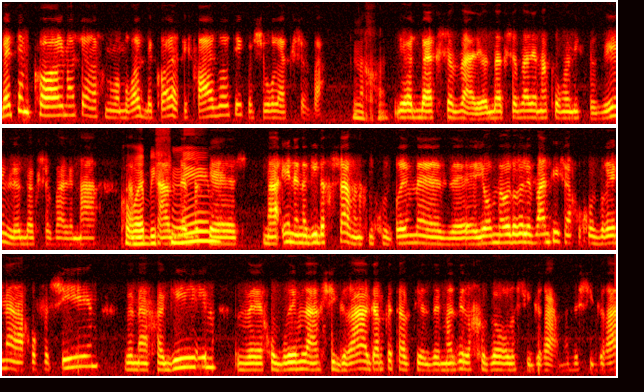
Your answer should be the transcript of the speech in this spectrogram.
בעצם כל מה שאנחנו אומרות בכל השיחה הזאת קשור להקשבה. נכון. להיות בהקשבה, להיות בהקשבה למה קורה מסביב, להיות בהקשבה למה קורה בפנים. מבקש. מה, הנה נגיד עכשיו, אנחנו חוזרים, אה, זה יום מאוד רלוונטי שאנחנו חוזרים מהחופשים ומהחגים וחוזרים לשגרה, גם כתבתי על זה, מה זה לחזור לשגרה, מה זה שגרה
